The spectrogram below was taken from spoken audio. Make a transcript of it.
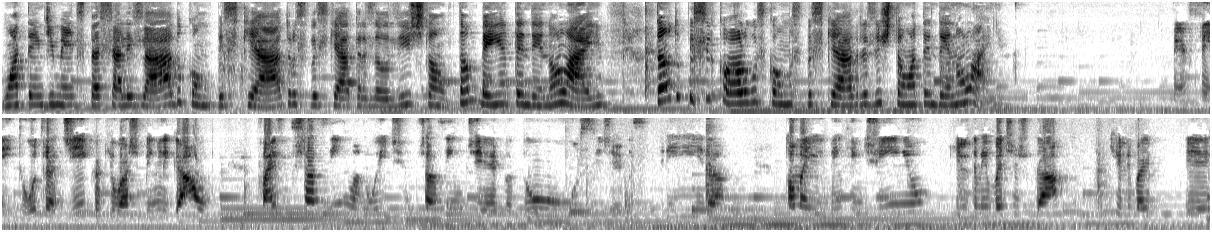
um atendimento especializado como psiquiatra, os psiquiatras hoje estão também atendendo online. Tanto psicólogos como os psiquiatras estão atendendo online. Perfeito. Outra dica que eu acho bem legal, faz um chazinho à noite, um chazinho de erva doce, de erva cidreira. Toma ele bem quentinho, que ele também vai te ajudar, que ele vai é,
